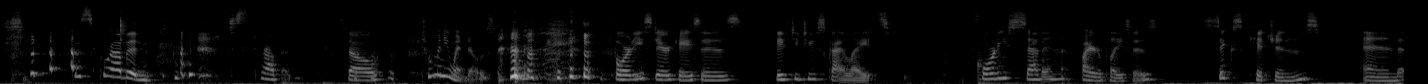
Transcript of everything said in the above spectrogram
the scrubbing. Scrubbing. So, too many windows. 40 staircases, 52 skylights, 47 fireplaces, 6 kitchens, and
